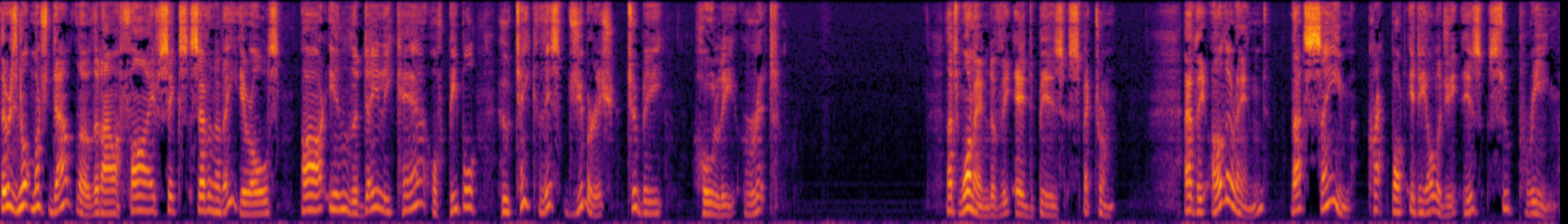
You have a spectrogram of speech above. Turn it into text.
There is not much doubt, though, that our five, six, seven, and eight year olds are in the daily care of people who take this gibberish to be Holy Writ. That's one end of the ed biz spectrum. At the other end, that same crackpot ideology is supreme.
